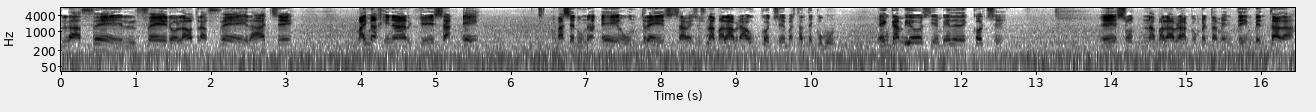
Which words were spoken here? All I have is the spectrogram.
la C, el 0, la otra C, la H, va a imaginar que esa E va a ser una E o un 3, ¿sabes? Es una palabra, un coche bastante común en cambio, si en vez de coche es una palabra completamente inventada,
